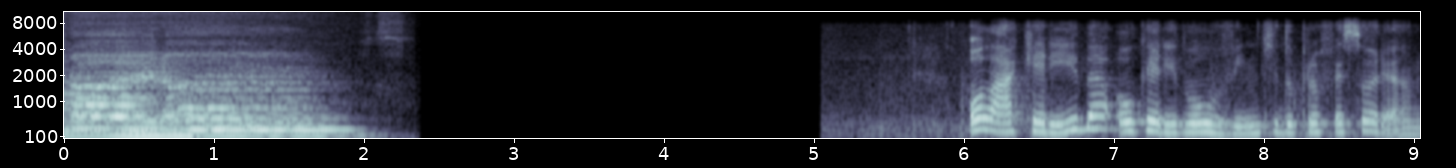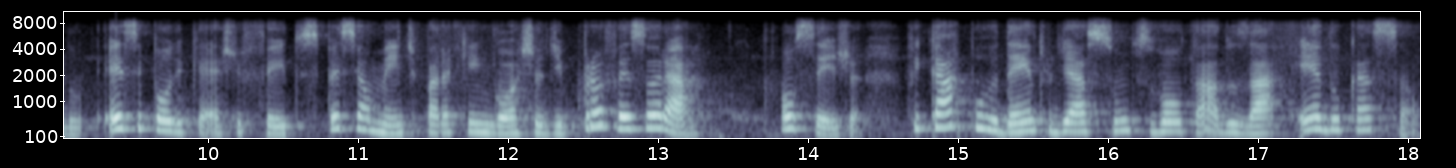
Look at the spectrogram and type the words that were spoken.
Riders. Olá, querida ou querido ouvinte do Professorando. Esse podcast feito especialmente para quem gosta de professorar, ou seja, ficar por dentro de assuntos voltados à educação.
